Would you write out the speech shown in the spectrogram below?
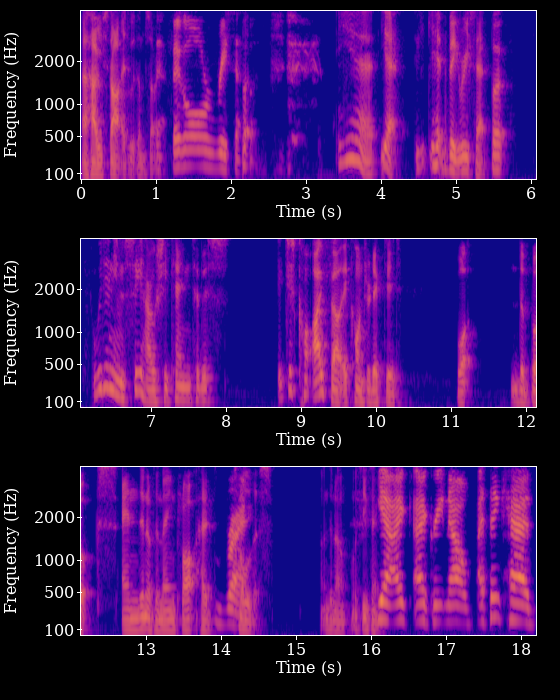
uh, how you started with them. Sorry. That big old reset But- button. Yeah, yeah, you hit the big reset, but we didn't even see how she came to this. It just, I felt it contradicted what the book's ending of the main plot had Right. told us. I don't know. What do you think? Yeah, I, I agree. Now, I think had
